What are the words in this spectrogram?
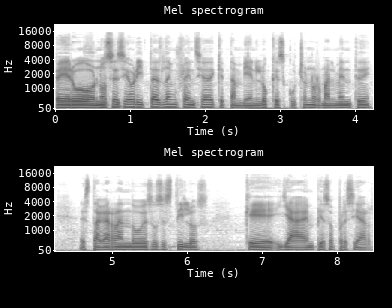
Pero no sé si ahorita es la influencia de que también lo que escucho normalmente está agarrando esos estilos que ya empiezo a apreciar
